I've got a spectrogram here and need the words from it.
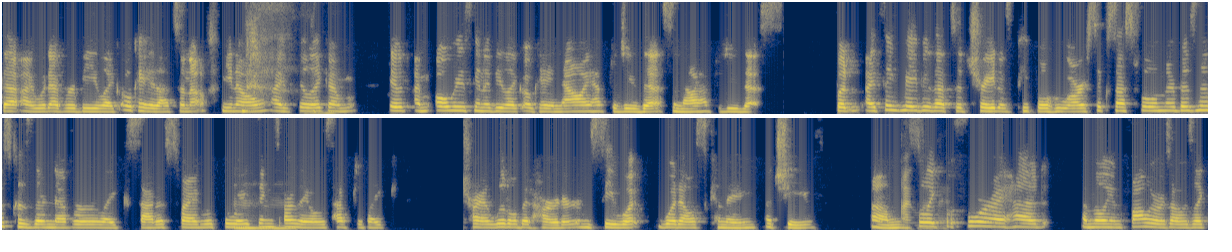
that I would ever be like, okay, that's enough. You know, I feel like I'm it, I'm always going to be like, okay, now I have to do this and now I have to do this. But I think maybe that's a trait of people who are successful in their business because they're never like satisfied with the way things Mhm. are. They always have to like try a little bit harder and see what what else can they achieve. Um, I so like it. before I had a million followers, I was like,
